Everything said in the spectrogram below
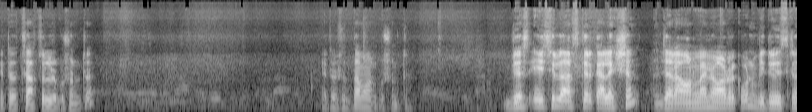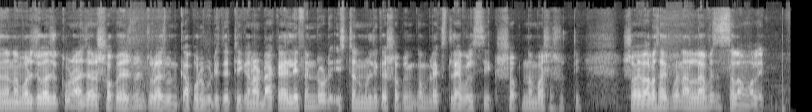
এটা হচ্ছে আঁচলের পোষণটা। এটা হচ্ছে দামান পোষণটা। বিয়াস এই ছিল আজকের কালেকশন যারা অনলাইনে অর্ডার করবেন ভিডিও স্ক্রিনের নাম্বার যোগাযোগ করুন। আর যারা শপে আসবেন, চলে আসবেন কাপড় বিটিতে। ঠিকানা Dhaka elephant road eastern Mallika shopping complex level six shop number সাতষট্টি সবাই ভালো থাকবেন। আল্লাহ হাফিজ। আসসালামু আলাইকুম।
